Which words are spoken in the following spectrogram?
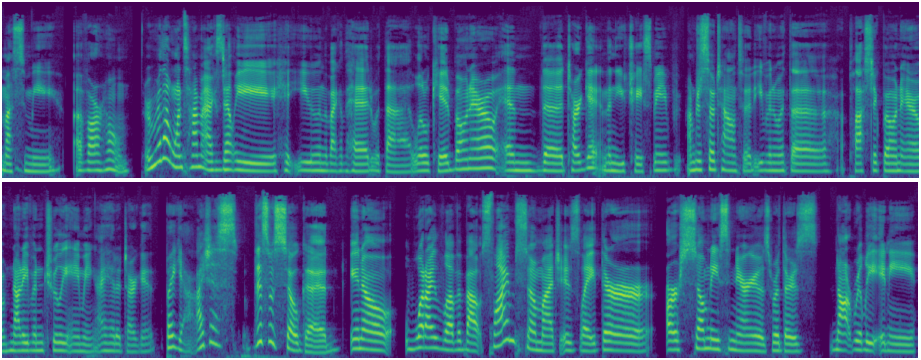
Misumi of our home. Remember that one time I accidentally hit you in the back of the head with that little kid bow and arrow and the target, and then you chased me? I'm just so talented, even with a, a plastic bow and arrow, not even truly aiming. I hit a target. But yeah, I just, this was so good. You know, what I love about slime so much is like there are so many scenarios where there's not really any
